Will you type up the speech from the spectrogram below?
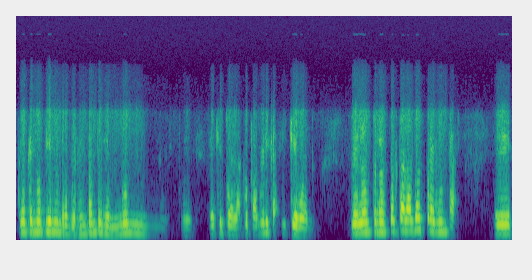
creo que no tienen representantes de ningún este, equipo de la Copa América, y qué bueno. De los, respecto a las dos preguntas, eh,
